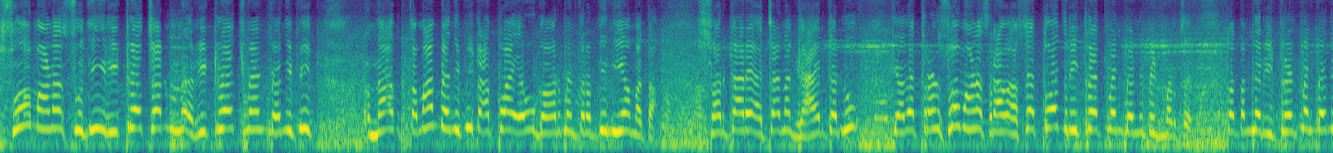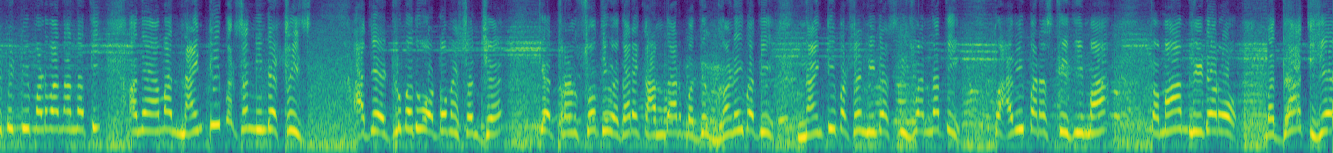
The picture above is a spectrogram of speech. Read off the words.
સો માણસ સુધી રિટ્રેચર રિટ્રેચમેન્ટ બેનિફિટ ના, તમામ બેનિફિટ આપવા એવું ગવર્મેન્ટ તરફથી નિયમ હતા. સરકારે અચાનક જાહેર કર્યું કે હવે ત્રણસો માણસ રાવ હશે તો જ રિટ્રેચમેન્ટ બેનિફિટ મળશે. તો તમને રિટ્રેચમેન્ટ બેનિફિટ બી મળવાના નથી. અને આમાં નાઇન્ટી પર્સન્ટ ઇન્ડસ્ટ્રીઝ આજે એટલું બધું ઓટોમેશન છે કે ત્રણસોથી વધારે કામદાર બધું, ઘણી બધી નાઇન્ટી પર્સન્ટ ઇન્ડસ્ટ્રીઝમાં નથી. તો આવી પરિસ્થિતિમાં તમામ લીડરો બધા જ જે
